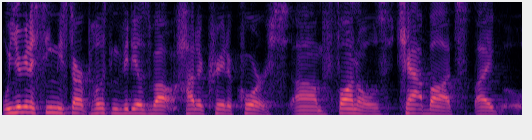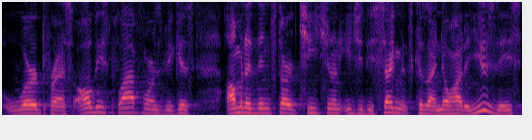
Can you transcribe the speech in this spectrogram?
you're going to see me start posting videos about how to create a course, um, funnels, chatbots, like WordPress, all these platforms because I'm going to then start teaching on each of these segments because I know how to use these.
